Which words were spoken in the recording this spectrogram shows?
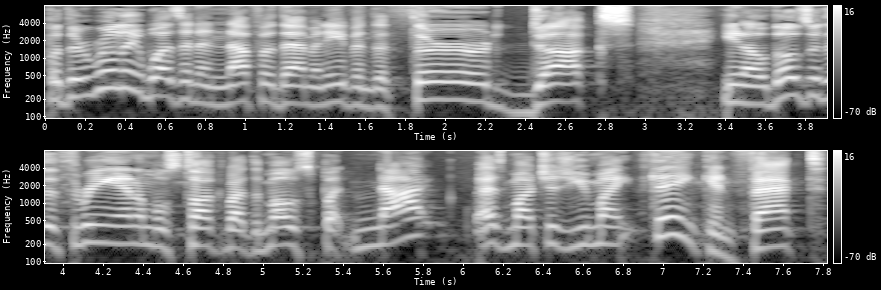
but there really wasn't enough of them, and even the third, ducks, you know, those are the three animals talked about the most, but not as much as you might think. In fact,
